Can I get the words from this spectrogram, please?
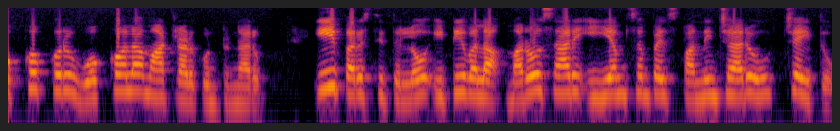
ఒక్కొక్కరు ఒక్కోలా మాట్లాడుకుంటున్నారు. ఈ పరిస్థితుల్లో ఇటీవల మరోసారి ఈ అంశంపై స్పందించారు చైతు.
